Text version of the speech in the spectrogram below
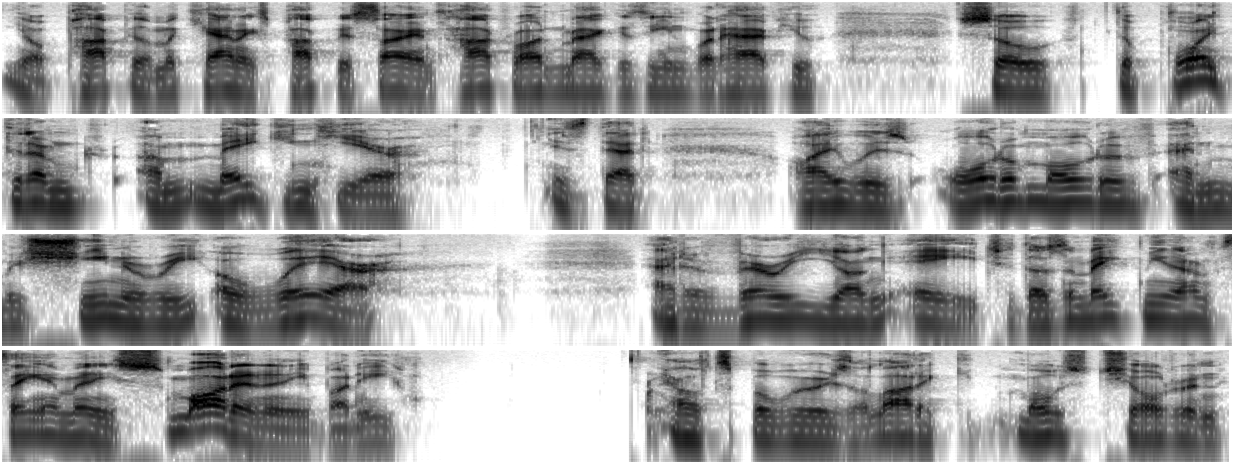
you know, popular mechanics, popular science, hot rod magazine, what have you. So the point that I'm, I'm making here is that I was automotive and machinery aware at a very young age. It doesn't make me I'm saying I'm any smarter than anybody else, but whereas a lot of most children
